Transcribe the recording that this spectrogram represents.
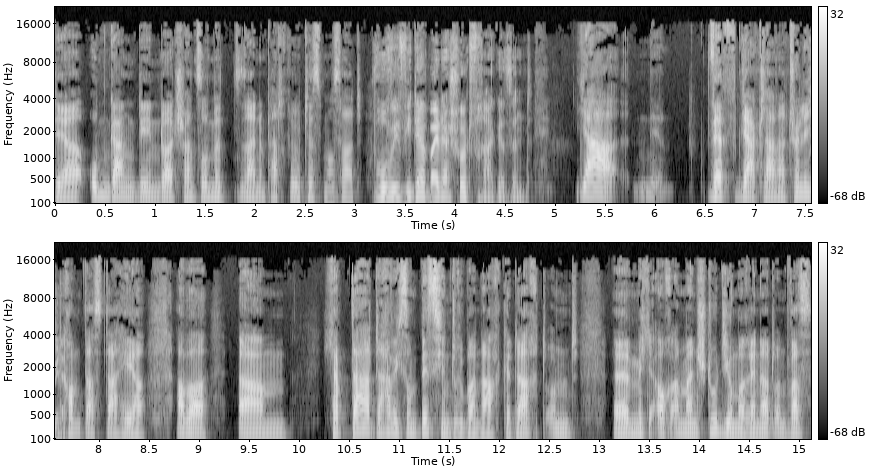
der Umgang, den Deutschland so mit seinem Patriotismus hat. Wo wir wieder bei der Schuldfrage sind. Ja, ja klar, natürlich Ja. kommt das daher, aber ähm, ich habe da, da habe ich so ein bisschen drüber nachgedacht und äh, mich auch an mein Studium erinnert und was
